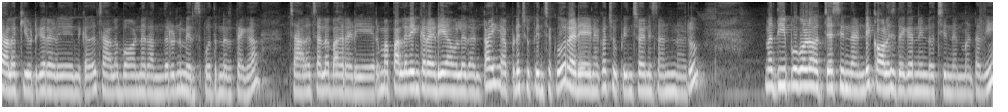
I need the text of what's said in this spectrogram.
చాలా క్యూట్గా రెడీ అయింది కదా. చాలా బాగున్నారు. అందరూ మెరిసిపోతున్నారు తెగ. చాలా చాలా బాగా రెడీ అయ్యారు. మా పల్లవి ఇంకా రెడీ అవ్వలేదంట. ఇక అప్పుడే చూపించకు. రెడీ అయినాక చూపించు అనేసి అంటున్నారు. మా దీపు కూడా వచ్చేసిందండి. కాలేజ్ దగ్గర నుండి వచ్చిందనమాట అది.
